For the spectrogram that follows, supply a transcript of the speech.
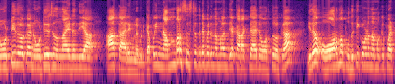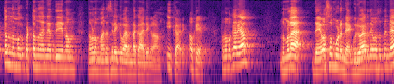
നോട്ട് ചെയ്ത് വെക്കുക. നോട്ട് ചെയ്ത് വെച്ച് നന്നായിട്ട് എന്ത് ചെയ്യുക? ആ കാര്യങ്ങൾ പിടിക്കുക അപ്പോൾ ഈ നമ്പർ സിസ്റ്റത്തിനെ പറ്റി നമ്മൾ എന്ത് ചെയ്യുക? കറക്റ്റായിട്ട് ഓർത്ത് വെക്കുക. ഇത് ഓർമ്മ പുതുക്കിക്കൊണ്ട് നമുക്ക് പെട്ടെന്ന് നമുക്ക് പെട്ടെന്ന് തന്നെ എന്ത് ചെയ്യണം? നമ്മുടെ മനസ്സിലേക്ക് വരേണ്ട കാര്യങ്ങളാണ് ഈ കാര്യം. ഓക്കെ അപ്പോൾ നമുക്കറിയാം നമ്മളെ ദേവസ്വം ബോർഡിന്റെ ഗുരുവായൂർ ദേവസ്വത്തിന്റെ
